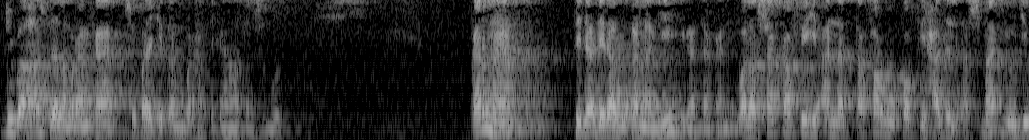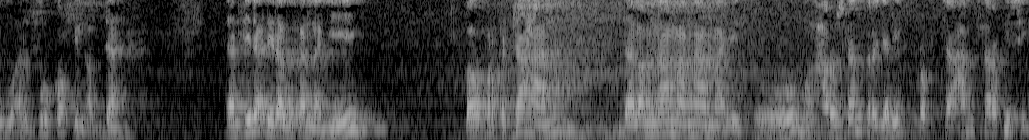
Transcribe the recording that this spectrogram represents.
dibahas dalam rangka supaya kita memperhatikan hal tersebut. Karena tidak diragukan lagi dikatakan wala syakka fihi anna tafarruqa fi hadal asma yujibu al furqa fil abdan. Dan tidak diragukan lagi bahwa perpecahan dalam nama-nama itu mengharuskan terjadi perpecahan secara fisik.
